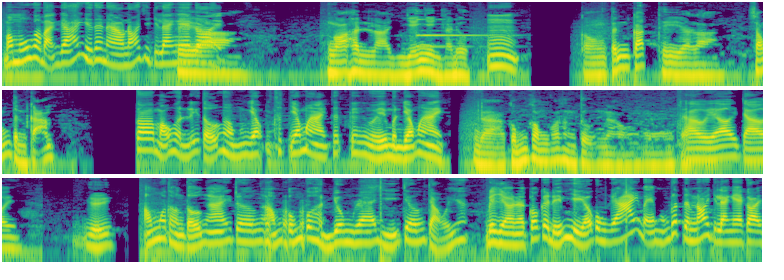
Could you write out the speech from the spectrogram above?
mong muốn có bạn gái như thế nào nói cho chị lan nghe thì coi à, ngoại hình là dễ nhìn là được ừ còn tính cách thì là sống tình cảm. Có mẫu hình lý tưởng không? Giống thích giống ai? Thích cái người mình giống ai? Là cũng không có thần tượng nào. Trời ơi trời. Gì? Ổng có thần tượng ai hết trơn ổng cũng có hình dung ra gì hết trơn. Trọi á. Bây giờ là có cái điểm gì ở con gái mà em không thích em nói chị lan nghe coi.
